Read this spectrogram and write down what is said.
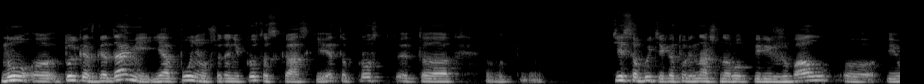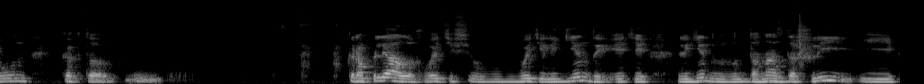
Но э, только с годами я понял, что это не просто сказки, это просто это вот, те события, которые наш народ переживал, э, и он как-то вкраплял их в эти, в эти легенды, и эти легенды до нас дошли, и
